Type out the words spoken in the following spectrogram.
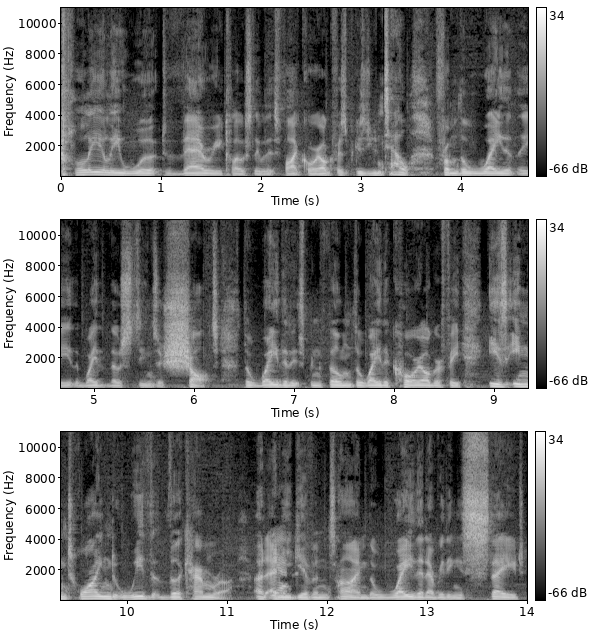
clearly worked very closely with its fight choreographers because you can tell from the way that the, the way that those scenes are shot, the way that it's been filmed, the way the choreography is entwined with the camera at any given time, the way that everything is staged.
